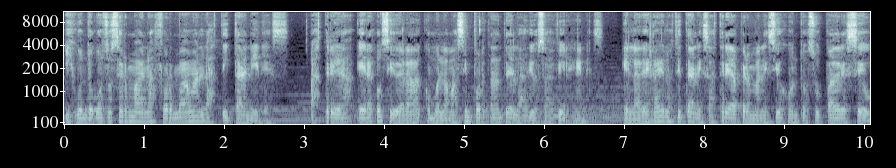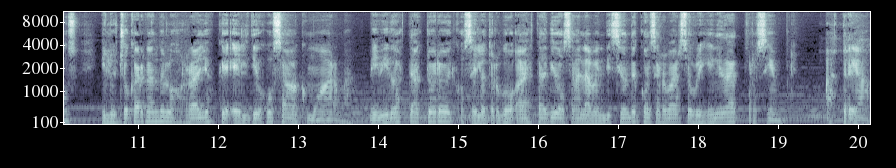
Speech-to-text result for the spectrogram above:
y junto con sus hermanas formaban las Titánides. Astrea era considerada como la más importante de las diosas vírgenes. En la guerra de los titanes, Astrea permaneció junto a su padre Zeus y luchó cargando los rayos que el dios usaba como arma. Debido a este acto heroico, se le otorgó a esta diosa la bendición de conservar su virginidad por siempre. Astrea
